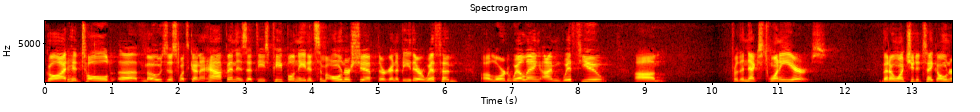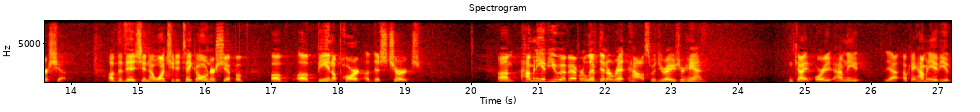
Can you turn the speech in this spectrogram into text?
God had told uh, Moses what's going to happen is that these people needed some ownership. They're going to be there with him. Uh, Lord willing, I'm with you um, for the next 20 years. But I want you to take ownership of the vision. I want you to take ownership of, of, of being a part of this church. Um, how many of you have ever lived in a rent house? Would you raise your hand? Okay. Or how many yeah, okay. How many of you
